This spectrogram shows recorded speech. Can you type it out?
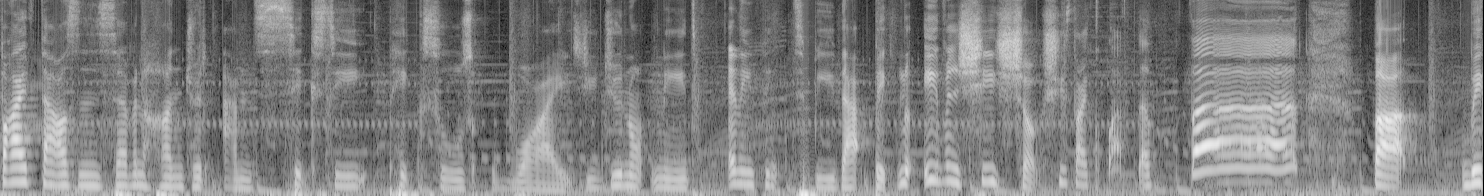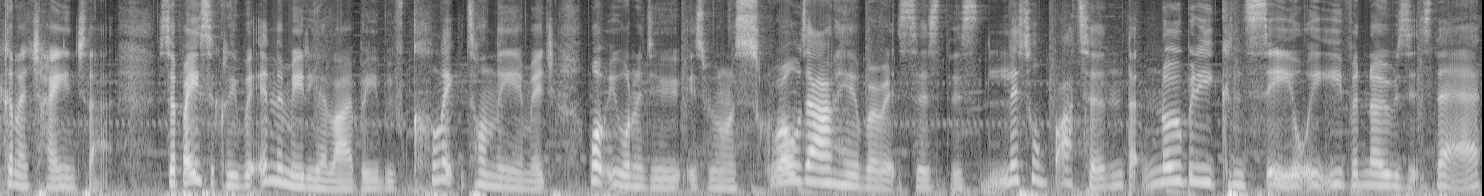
5760 pixels wide. You do not need anything to be that big. Look even she's shocked. She's like what the fuck? But we're going to change that. So basically we're in the media library. We've clicked on the image. What we want to do is we want to scroll down here where it says this little button that nobody can see or even knows it's there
